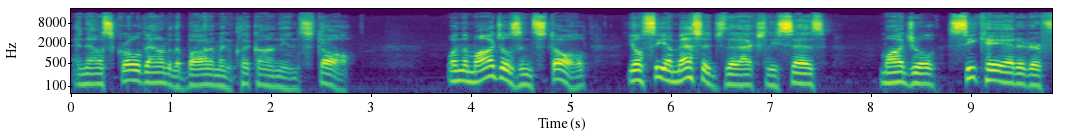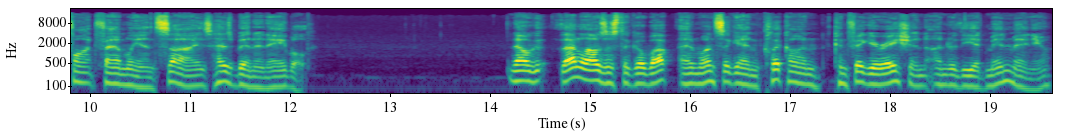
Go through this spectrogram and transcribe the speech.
and now scroll down to the bottom and click on the Install. When the module is installed, you'll see a message that actually says module CKEditor font family and size has been enabled. Now that allows us to go up and once again click on configuration under the admin menu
